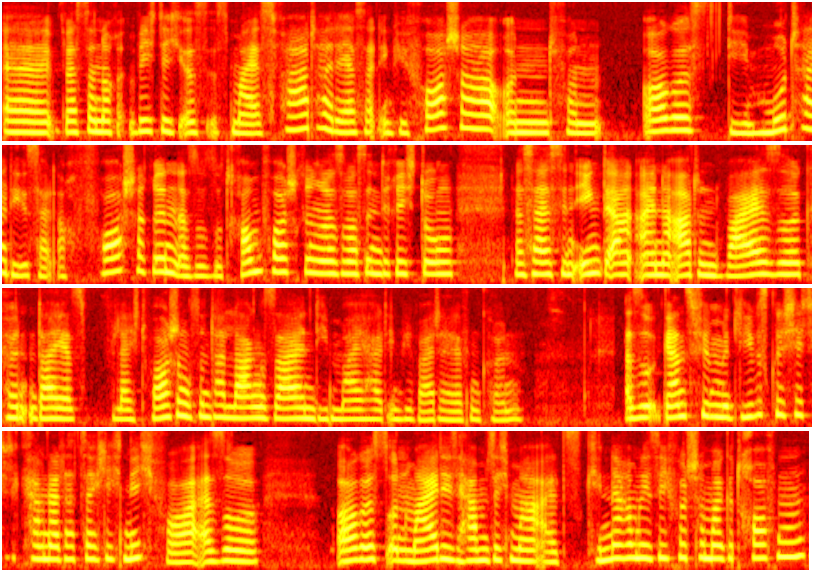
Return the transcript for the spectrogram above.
Äh, was dann noch wichtig ist, ist Mais Vater, der ist halt irgendwie Forscher und von August, die Mutter, die ist halt auch Forscherin, also so Traumforscherin oder sowas in die Richtung. Das heißt, in irgendeiner Art und Weise könnten da jetzt vielleicht Forschungsunterlagen sein, die Mai halt irgendwie weiterhelfen können. Also ganz viel mit Liebesgeschichte kam da tatsächlich nicht vor. Also August und Mai, die haben sich mal als Kinder, haben die sich wohl schon mal getroffen.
